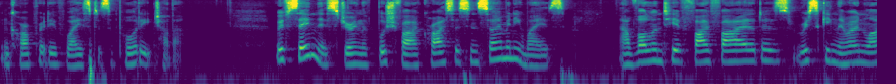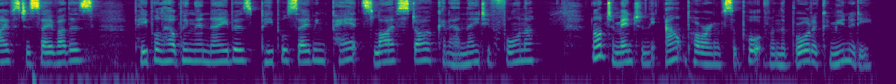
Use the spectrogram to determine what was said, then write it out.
in cooperative ways to support each other. We've seen this during the bushfire crisis in so many ways. Our volunteer firefighters risking their own lives to save others, people helping their neighbours, people saving pets, livestock, and our native fauna, not to mention the outpouring of support from the broader community.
